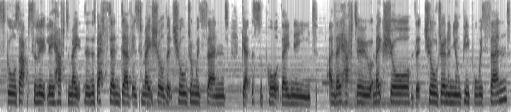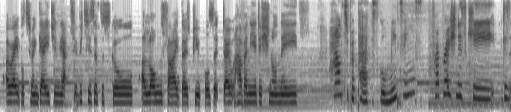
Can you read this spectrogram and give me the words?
schools absolutely have to make the best endeavours to make sure that children with SEND get the support they need. And they have to make sure that children and young people with SEND are able to engage in the activities of the school alongside those pupils that don't have any additional needs how to prepare for school meetings. Preparation is key because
